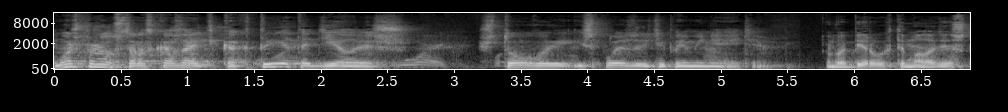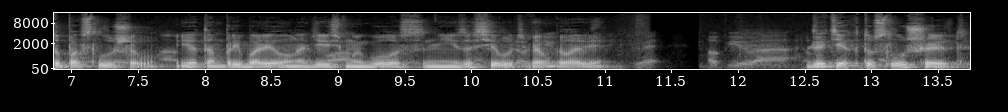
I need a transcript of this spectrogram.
Можешь, пожалуйста, рассказать, как ты это делаешь, что вы используете и применяете? Во-первых, ты молодец, что послушал. Я там приболел, надеюсь, мой голос не засел у тебя в голове. Для тех, кто слушает,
